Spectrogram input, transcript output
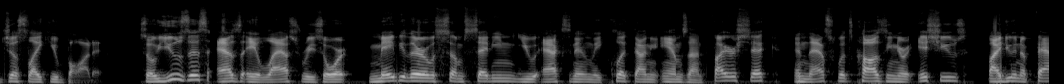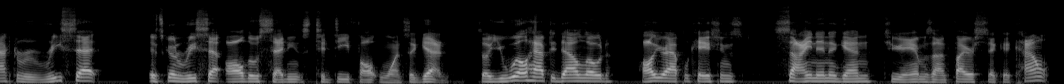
just like you bought it. So use this as a last resort. Maybe there was some setting you accidentally clicked on your Amazon Fire Stick, and that's what's causing your issues. By doing a factory reset, it's going to reset all those settings to default once again. So you will have to download all your applications, sign in again to your Amazon Fire Stick account.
